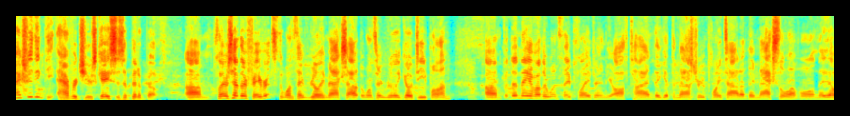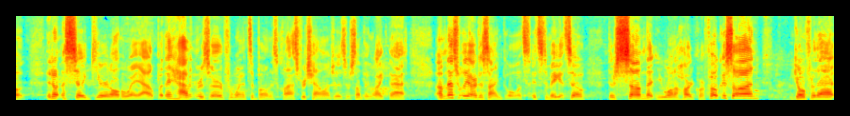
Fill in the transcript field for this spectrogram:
I actually think the average use case is a bit of both. Um, players have their favorites, the ones they really max out, the ones they really go deep on. Um, but then they have other ones they play during the off time. They get the mastery points out of, they max the level, and they don't they don't necessarily gear it all the way out, but they have it reserved for when it's a bonus class for challenges or something like that. Um, that's really our design goal. It's, it's to make it so there's some that you want to hardcore focus on, go for that,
